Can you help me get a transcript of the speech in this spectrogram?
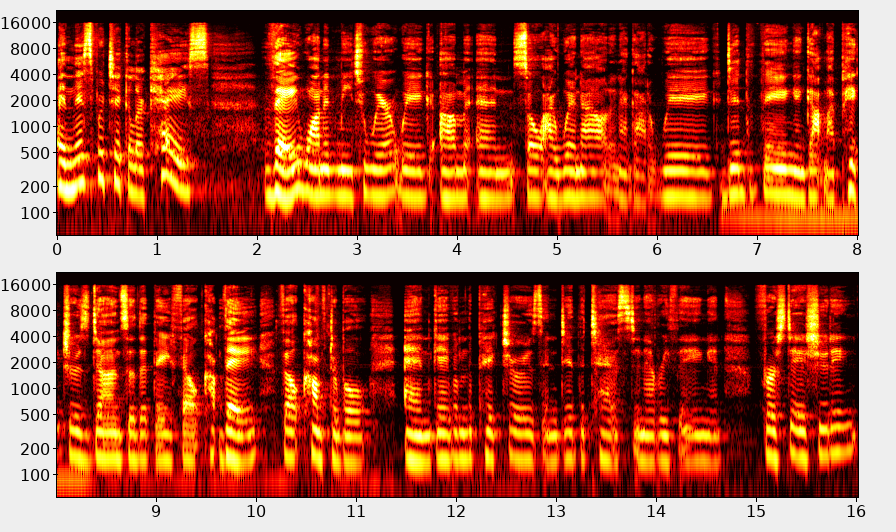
in this particular case, they wanted me to wear a wig, um, and so I went out and I got a wig, did the thing, and got my pictures done so that they felt they felt comfortable, and gave them the pictures and did the test and everything. And first day of shooting,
